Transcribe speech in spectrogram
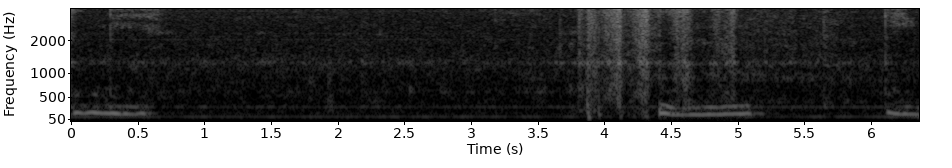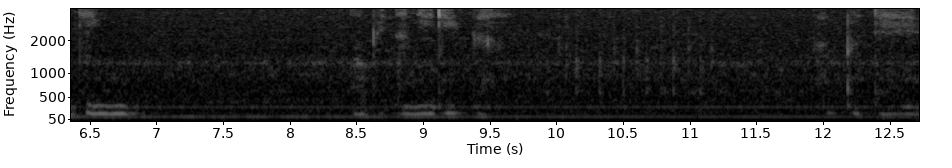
ต้องเป็นภ แต่จริงๆเอาเป็นอันนี้ดีกว่าพระประแดง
